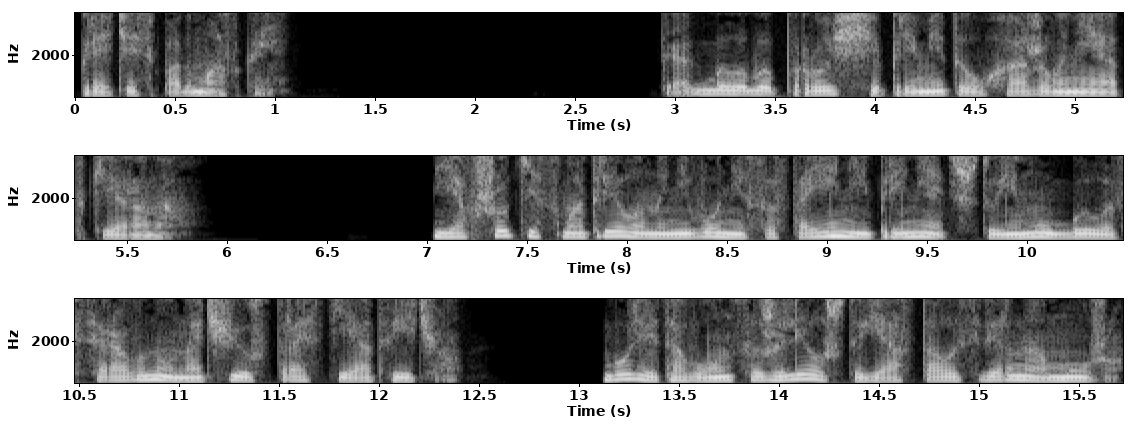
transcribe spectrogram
прячась под маской. Как было бы проще, прими ты ухаживание от Керана, я в шоке смотрела на него, не в состоянии принять, что ему было все равно, на чью страсть я отвечу. Более того, он сожалел, что я осталась верна мужу.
